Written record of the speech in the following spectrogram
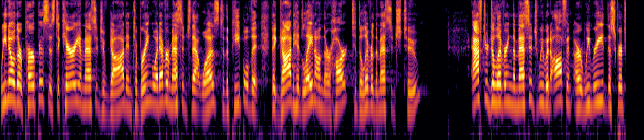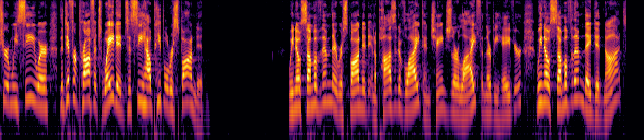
We know their purpose is to carry a message of God and to bring whatever message that was to the people that, that God had laid on their heart to deliver the message to after delivering the message, we would often, or we read the scripture and we see where the different prophets waited to see how people responded. We know some of them, they responded in a positive light and changed their life and their behavior. We know some of them, they did not.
